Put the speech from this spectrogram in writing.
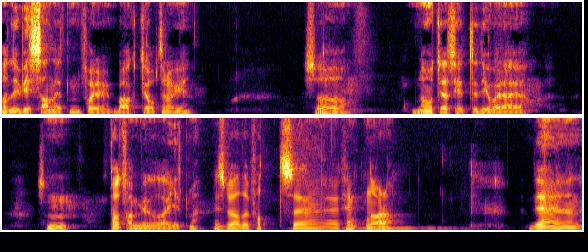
hadde visst sannheten for bak det oppdraget. Så nå måtte jeg sitte de åra som påtalemyndigheten hadde gitt meg. Hvis du hadde fått eh, 15 år, da? Det er en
